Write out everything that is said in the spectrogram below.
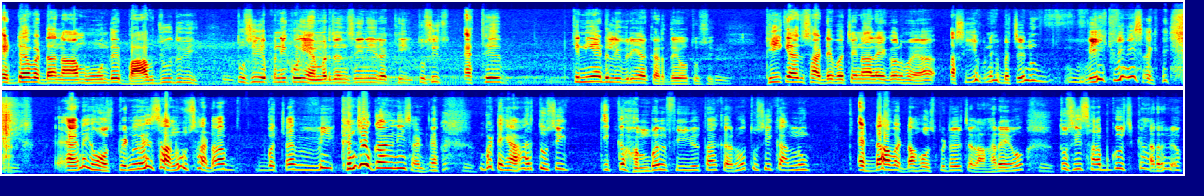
ਐਡਾ ਵੱਡਾ ਨਾਮ ਹੋਣ ਦੇ ਬਾਵਜੂਦ ਵੀ ਤੁਸੀਂ ਆਪਣੀ ਕੋਈ ਐਮਰਜੈਂਸੀ ਨਹੀਂ ਰੱਖੀ। ਤੁਸੀਂ ਇੱਥੇ ਕਿੰਨੀਆਂ ਡਿਲੀਵਰੀਆਂ ਕਰਦੇ ਹੋ ਤੁਸੀਂ? ਠੀਕ ਹੈ, ਅੱਜ ਸਾਡੇ ਬੱਚੇ ਨਾਲ ਇਹ ਗੱਲ ਹੋਇਆ। ਅਸੀਂ ਆਪਣੇ ਬੱਚੇ ਨੂੰ ਵੇਖ ਵੀ ਨਹੀਂ ਸਕੇ। ਐਨੇ ਹਸਪੀਟਲ ਨੇ ਸਾਨੂੰ ਸਾਡਾ ਬੱਚਾ ਵੇਖਣ ਜੋਗਾ ਵੀ ਨਹੀਂ ਸਾਡਾ ਬਟ ਯਾਰ, ਤੁਸੀਂ ਇੱਕ ਹੰਬਲ ਫੀਲ ਤਾਂ ਕਰੋ। ਤੁਸੀਂ ਕੱਲ ਨੂੰ ਐਡਾ ਵੱਡਾ ਹਸਪੀਟਲ ਚਲਾ ਰਹੇ ਹੋ ਤੁਸੀਂ ਸਭ ਕੁਝ ਕਰ ਰਹੇ ਹੋ।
